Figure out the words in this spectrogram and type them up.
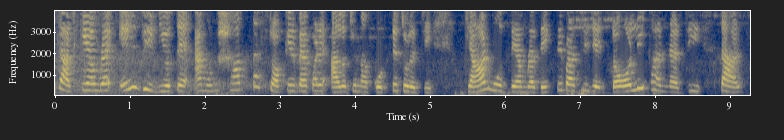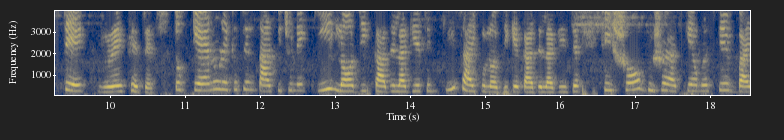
ফ্রেন্ডস আজকে আমরা এই ভিডিওতে এমন সাতটা স্টকের ব্যাপারে আলোচনা করতে চলেছি। যার মধ্যে আমরা দেখতে পাচ্ছি যে ডলি খান্নাজি তার স্টেক রেখেছেন। তো কেন রেখেছেন? তার পিছনে কি লজিক কাজে লাগিয়েছেন? কি সাইকোলজিকে কাজে লাগিয়েছেন? সেই সব বিষয় আজকে আমরা স্টেপ বাই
